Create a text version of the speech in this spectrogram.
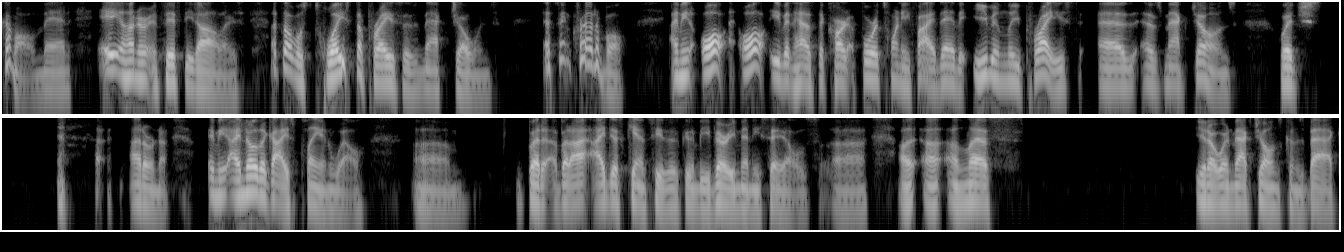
Come on, man. $850. That's almost twice the price as Mac Jones. That's incredible. I mean, all all even has the card at 425. They have it evenly priced as as Mac Jones, which I don't know. I mean, I know the guy's playing well. Um, but uh, but I, I just can't see there's going to be very many sales uh, uh, uh, unless you know when Mac Jones comes back,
